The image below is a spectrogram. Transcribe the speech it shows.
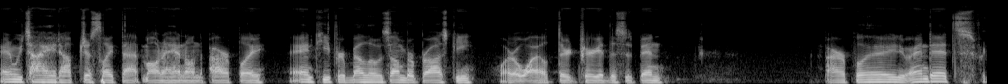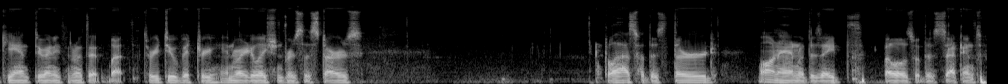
And we tie it up just like that. Monahan on the power play. And Kiefer Bellows on Bobrovsky. What a wild third period this has been. Power play to end it. We can't do anything with it, but 3 2 victory in regulation versus the Stars. Glass with his third. Monahan with his eighth. Bellows with his second.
